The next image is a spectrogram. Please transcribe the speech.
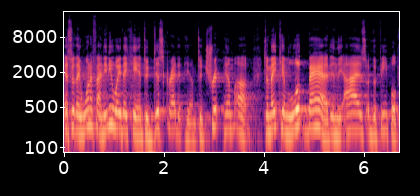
And so they want to find any way they can to discredit him, to trip him up, to make him look bad in the eyes of the people,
